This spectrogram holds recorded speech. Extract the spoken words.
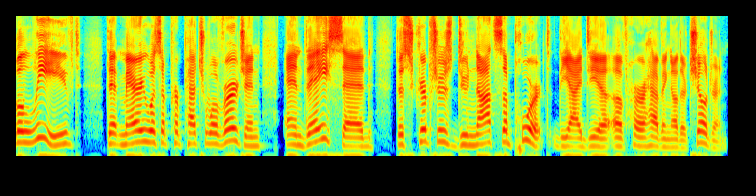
believed that Mary was a perpetual virgin, and they said the scriptures do not support the idea of her having other children.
